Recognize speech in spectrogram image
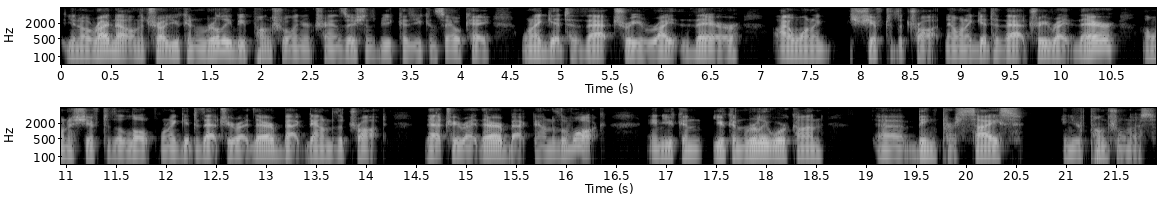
You know, riding out on the trail, you can really be punctual in your transitions because you can say, okay, when I get to that tree right there, I want to shift to the trot. Now, when I get to that tree right there, I want to shift to the lope. When I get to that tree right there, back down to the trot. That tree right there, back down to the walk. And you can you can really work on uh, being precise in your punctualness.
